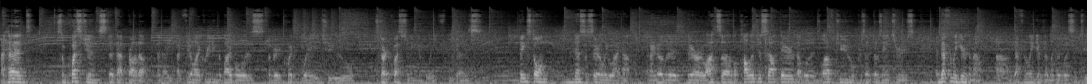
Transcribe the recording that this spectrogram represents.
I had some questions that that brought up. And I, I feel like reading the Bible is a very quick way to start questioning your belief because things don't necessarily line up. And I know that there are lots of apologists out there that would love to present those answers and definitely hear them out. Um, definitely give them a good listen to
